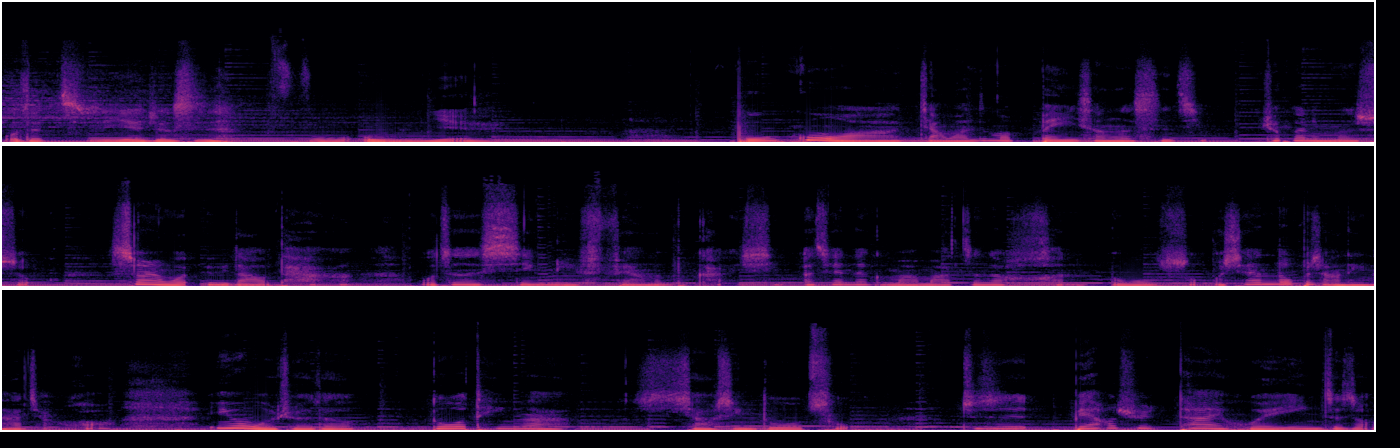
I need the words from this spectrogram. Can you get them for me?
我的职业就是。服务业。不过啊，讲完这么悲伤的事情，就跟你们说，虽然我遇到他，我真的心里非常的不开心，而且那个妈妈真的很啰嗦，我现在都不想听她讲话，因为我觉得多听啊，小心多错，就是不要去太回应这种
